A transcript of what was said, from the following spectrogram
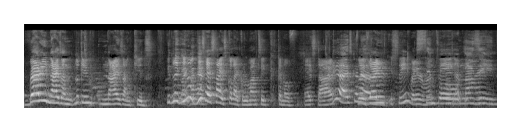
Very nice and looking nice and cute. It's like, you know, this hairstyle is called like a romantic kind of hairstyle. Yeah, it's So kind it's of very, you see, very romantic. simple, and nice. easy.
